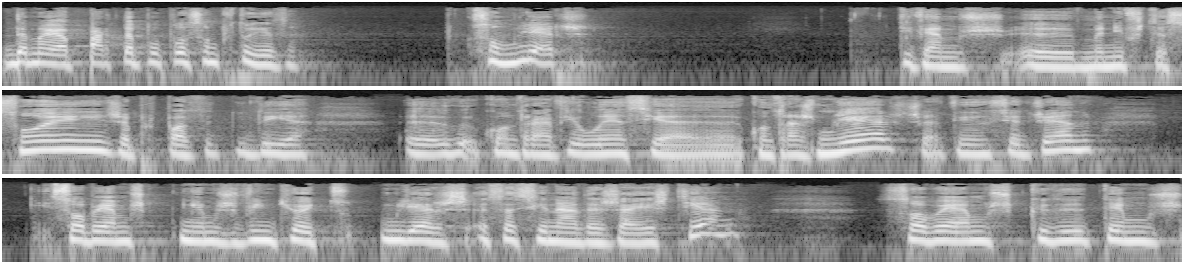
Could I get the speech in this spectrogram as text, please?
da maior parte da população portuguesa, que são mulheres. Tivemos uh, manifestações a propósito do Dia eh, contra a violência contra as mulheres, a violência de género. E soubemos que tínhamos 28 mulheres assassinadas já este ano. Soubemos que temos,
